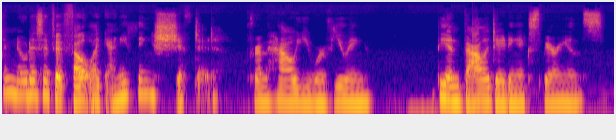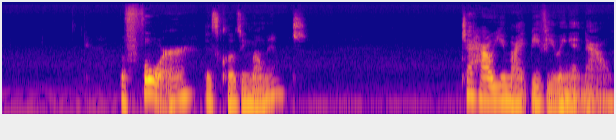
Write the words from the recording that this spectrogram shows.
And notice if it felt like anything shifted from how you were viewing the invalidating experience before this closing moment to how you might be viewing it now.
